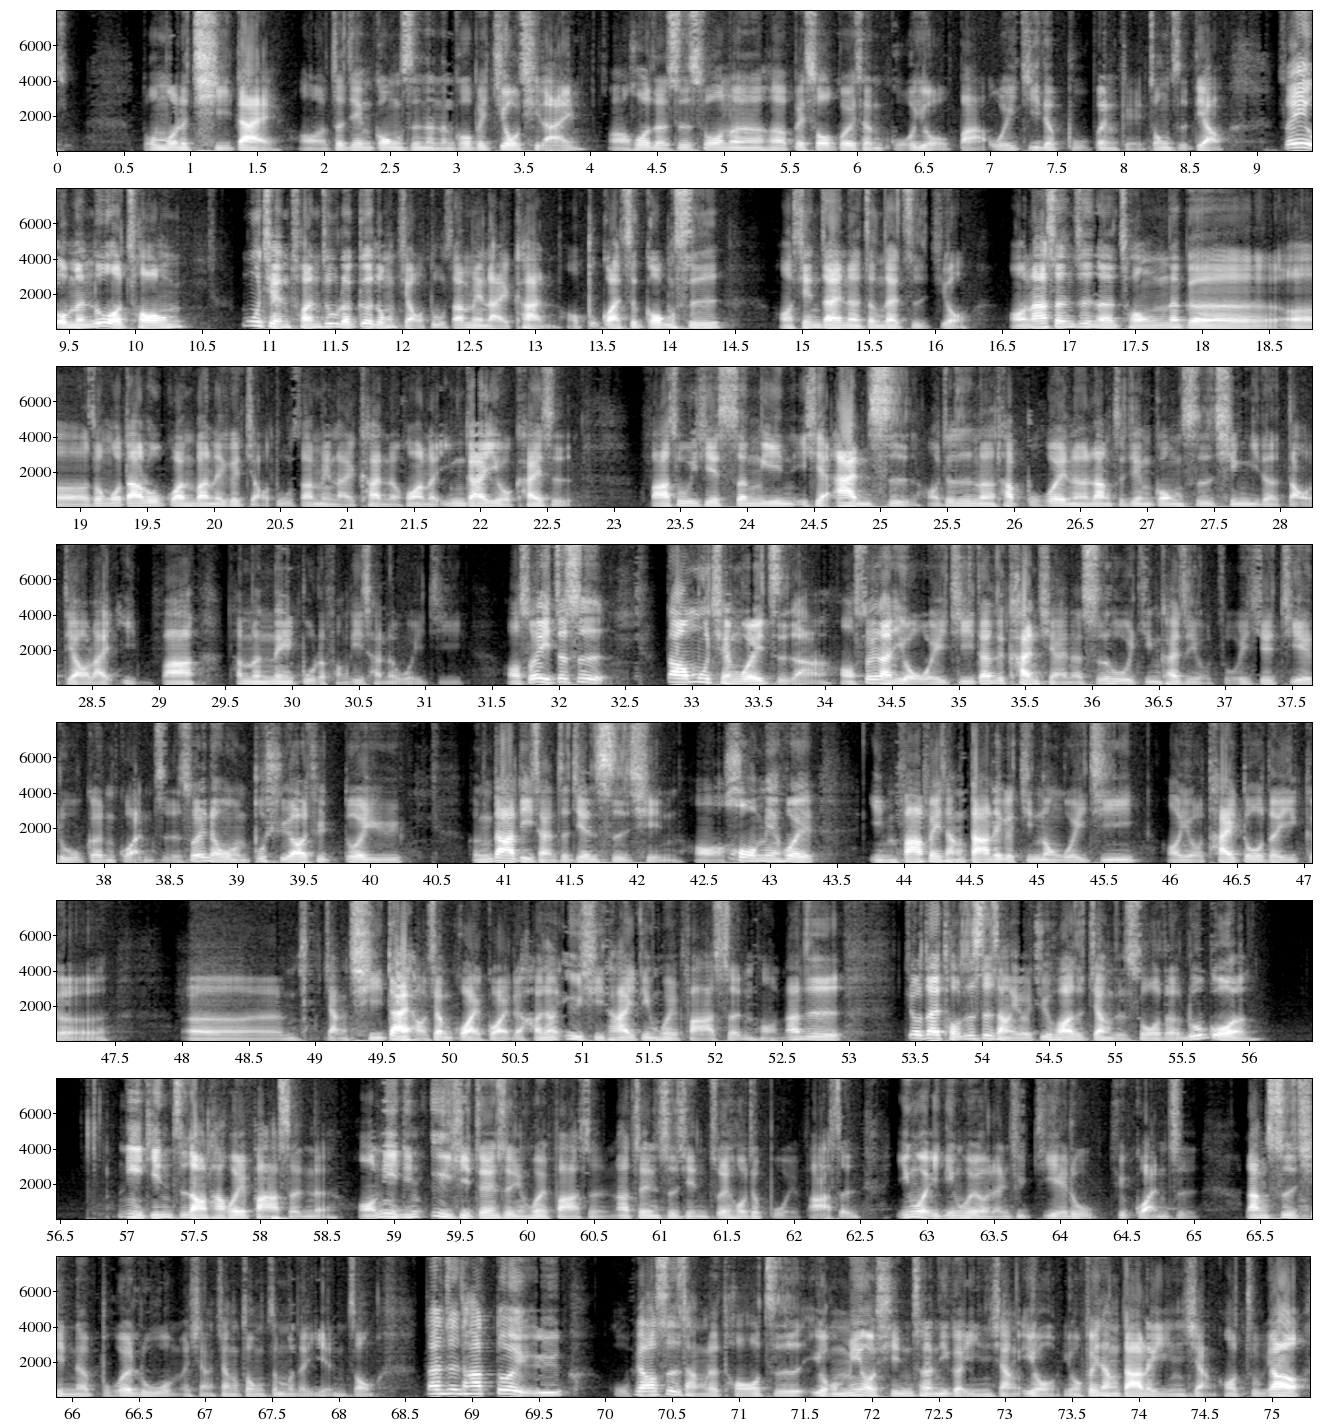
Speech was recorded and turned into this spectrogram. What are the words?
多么的期待哦，这间公司呢能够被救起来哦，或者是说呢呃被收归成国有，把危机的部分给终止掉。所以，我们如果从目前传出的各种角度上面来看哦，不管是公司哦现在呢正在自救哦，那甚至呢从那个呃中国大陆官方的一个角度上面来看的话呢，应该有开始。发出一些声音、一些暗示哦，就是呢，他不会呢让这间公司轻易的倒掉，来引发他们内部的房地产的危机哦。所以这是到目前为止啊，哦，虽然有危机，但是看起来呢，似乎已经开始有做一些介入跟管制。所以呢，我们不需要去对于恒大地产这件事情哦，后面会引发非常大的一个金融危机哦，有太多的一个呃讲期待，好像怪怪的，好像预期它一定会发生哦，但是。就在投资市场有一句话是这样子说的：如果你已经知道它会发生了哦，你已经预期这件事情会发生，那这件事情最后就不会发生，因为一定会有人去介入、去管制，让事情呢不会如我们想象中这么的严重。但是它对于股票市场的投资有没有形成一个影响？有，有非常大的影响哦。主要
